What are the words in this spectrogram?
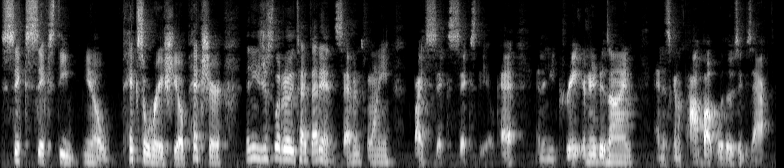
660, you know, pixel ratio picture, then you just literally type that in 720 by 660. Okay. And then you create your new design and it's going to pop up with those exact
